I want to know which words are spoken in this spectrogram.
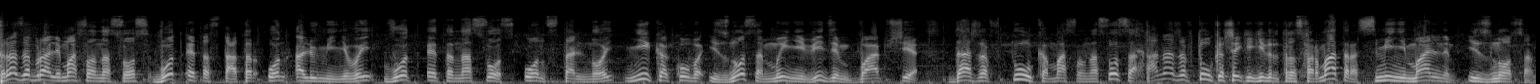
Разобрали маслонасос. Вот это статор, он алюминиевый. Вот это насос, он стальной. Никакого износа мы не видим вообще. Даже втулка маслонасоса, она же втулка шейки гидротрансформатора с минимальным износом.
